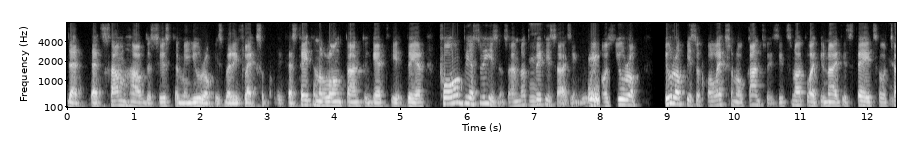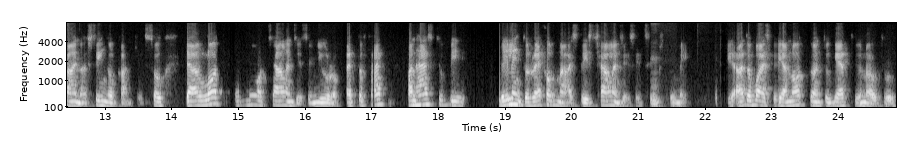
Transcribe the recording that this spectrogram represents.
that that somehow the system in Europe is very flexible. It has taken a long time to get there for obvious reasons. I'm not mm. criticizing because Europe Europe is a collection of countries. It's not like United States or China, single countries. So there are a lot more challenges in Europe. But the fact one has to be willing to recognize these challenges, it seems mm. to me. Otherwise, we are not going to get, you know, to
